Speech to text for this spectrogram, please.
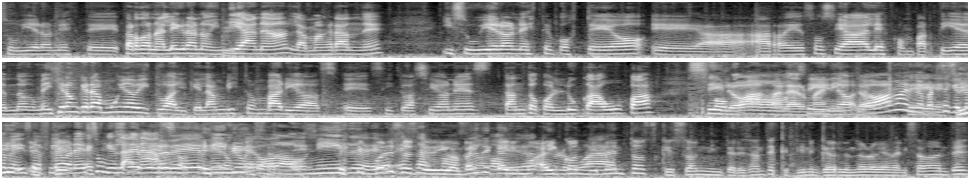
subieron este, perdón, Alegra no, Indiana, la más grande, y subieron este posteo eh, a, redes sociales compartiendo. Me dijeron que era muy habitual, que la han visto en varias eh, situaciones, tanto con Luca Upa. Sí, lo ama la hermanito. Sí, lo, ama y me parece que es lo que dice Flor, es, un planazo. Es que, por eso te digo, me parece que hay, hay condimentos que son interesantes que tienen que ver, no lo había analizado antes,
